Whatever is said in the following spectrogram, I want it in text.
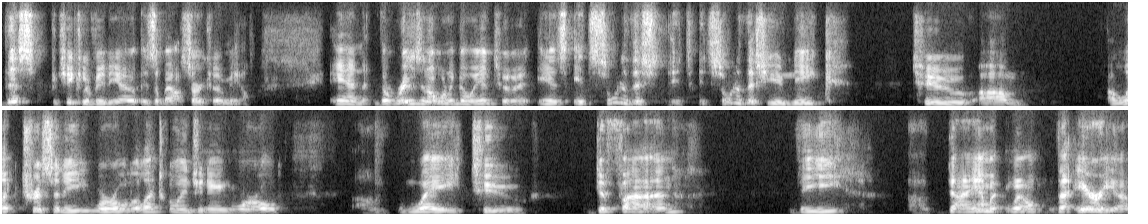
this particular video is about circular mil. And the reason I want to go into it is it's sort of this, it's, it's sort of this unique to um, electricity world, electrical engineering world um, way to define the uh, diameter, well, the area,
